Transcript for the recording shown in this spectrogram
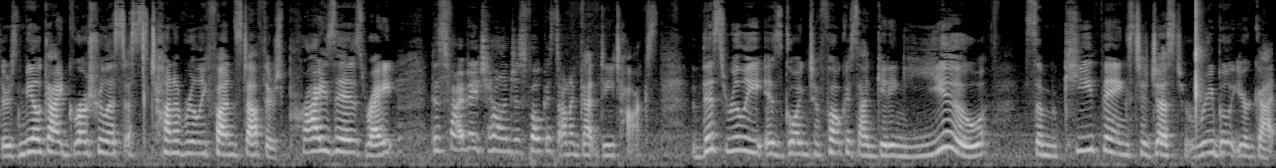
There's meal guide, grocery list, a ton of really fun stuff. There's prizes, right? This five day challenge is focused on a gut detox. This really is going to focus on getting you some key things to just reboot your gut.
